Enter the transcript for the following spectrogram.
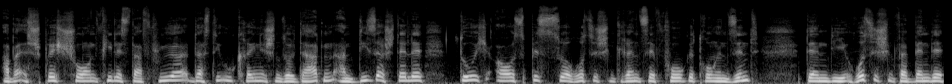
aber es spricht schon vieles dafür, dass die ukrainischen Soldaten an dieser Stelle durchaus bis zur russischen Grenze vorgedrungen sind, denn die russischen Verbände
